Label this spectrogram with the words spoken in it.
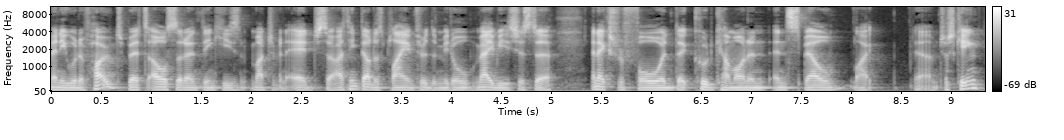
many would have hoped, but I also don't think he's much of an edge. So I think they'll just play him through the middle. Maybe he's just a an extra forward that could come on and, and spell like um, Josh King.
